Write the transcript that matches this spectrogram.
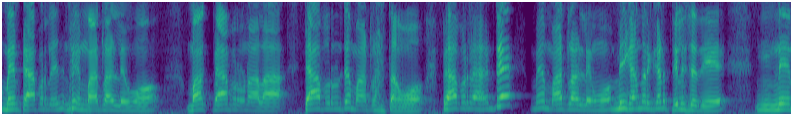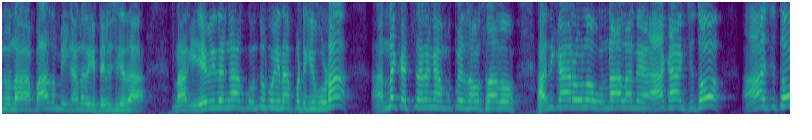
మేము పేపర్ లేదు మేము మాట్లాడలేము. మాకు పేపర్ ఉండాలా? పేపర్ ఉంటే మాట్లాడతాము. పేపర్ లేదంటే మేము మాట్లాడలేము మీకు అందరికి కూడా తెలిసేది. నేను నా బాధ మీకు అందరికీ తెలుసు కదా. నాకు ఏ విధంగా గొంతు పోయినప్పటికీ కూడా అన్న ఖచ్చితంగా ముప్పై సంవత్సరాలు అధికారంలో ఉండాలనే ఆకాంక్షతో ఆశతో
